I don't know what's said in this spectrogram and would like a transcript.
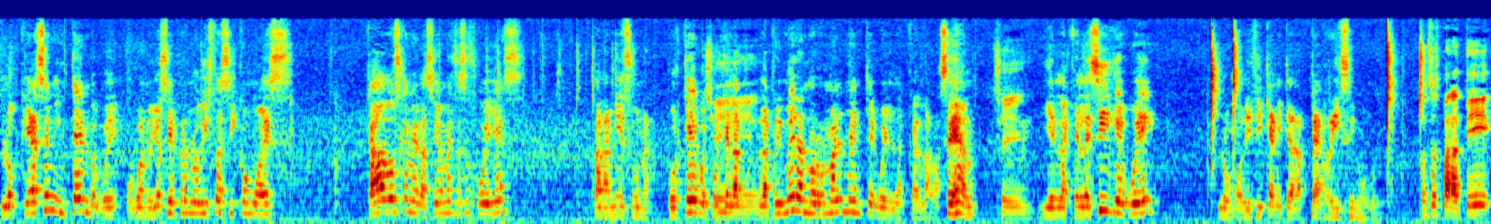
lo que hace Nintendo, güey, o bueno, yo siempre lo he visto así como es, cada dos generaciones de esos güeyes, para mí es una. ¿Por qué, güey? Porque Sí. la, la primera normalmente, güey, la calabacean, Sí. y en la que le sigue, güey, lo modifican y queda perrísimo, güey. Entonces, para ti,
